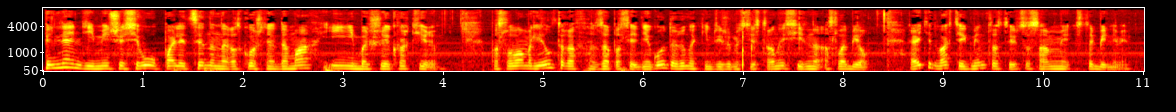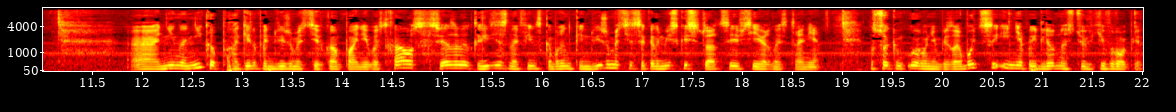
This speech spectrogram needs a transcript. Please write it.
В Финляндии меньше всего упали цены на роскошные дома и небольшие квартиры. По словам риэлторов, за последние годы рынок недвижимости страны сильно ослабел, а эти два сегмента остаются самыми стабильными. Э, Нина Никоп, агент по недвижимости в компании Westhouse, связывает кризис на финском рынке недвижимости с экономической ситуацией в северной стране, высоким уровнем безработицы и неопределенностью в Европе,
